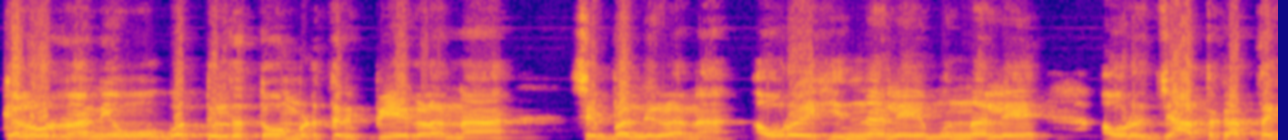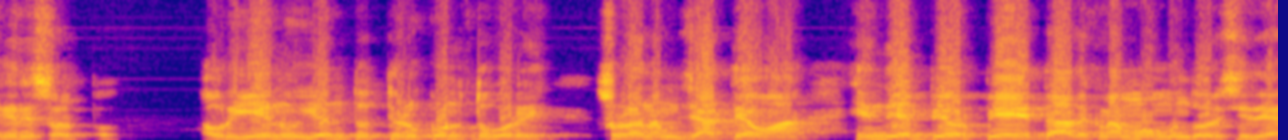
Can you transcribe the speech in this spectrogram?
ಕೆಲವ್ರನ್ನ ನೀವು ಗೊತ್ತಿಲ್ಲದೆ ತಗೊಂಡ್ಬಿಡ್ತೀರಿ ಪಿ ಎಗಳನ್ನ ಸಿಬ್ಬಂದಿಗಳನ್ನ. ಅವರ ಹಿನ್ನೆಲೆ, ಮುನ್ನೆಲೆ ಅವರ ಜಾತಕ ತೆಗೀರಿ ಸ್ವಲ್ಪ. ಅವ್ರು ಏನು ಎಂತು ತಿಳ್ಕೊಂಡು ತಗೋರಿ. ಸುಳ್ಳ ನಮ್ಮ ಜಾತಿ ಅವ. ಹಿಂದೆ ಎಂ ಪಿ ಅವ್ರ ಪಿ ಎ ಇದ್ದ ಅದಕ್ಕೆ ನಮ್ಮ ಮುಂದುವರಿಸಿದೆ.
